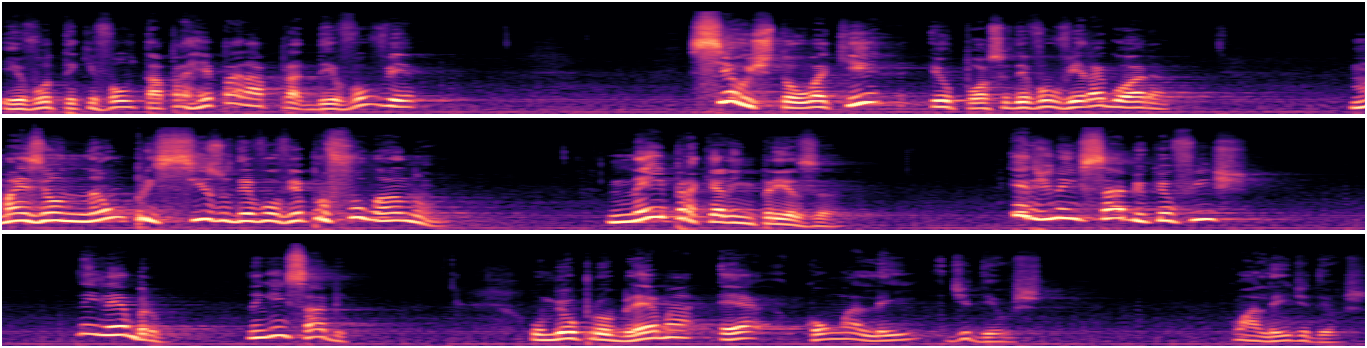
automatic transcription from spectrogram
eu vou ter que voltar para reparar, para devolver. Se eu estou aqui, eu posso devolver agora. Mas eu não preciso devolver para o fulano, nem para aquela empresa. Eles nem sabem o que eu fiz, nem lembro, ninguém sabe. O meu problema é com a lei de Deus. Com a lei de Deus.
